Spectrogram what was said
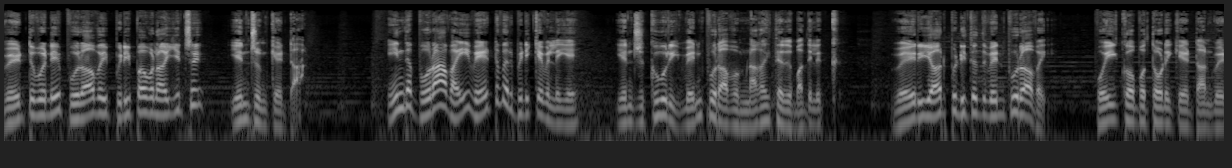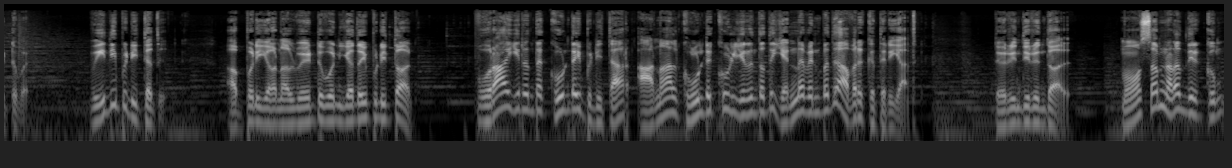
வேட்டுவனே புறாவை பிடிப்பவனாயிற்று? என்றும் கேட்டான். இந்த புறாவை வேட்டுவர் பிடிக்கவில்லையே? என்று கூறி வெண்புறாவும் நகைத்தது பதிலுக்கு. வேறு யார் பிடித்தது வெண்புறாவை? பொய் கோபத்தோடு கேட்டான் வேட்டுவன். விதி பிடித்தது. அப்படியானால் வேட்டுவன் எதை பிடித்தான்? புறா இருந்த கூண்டை பிடித்தார். ஆனால் கூண்டுக்குள் இருந்தது என்னவென்பது அவருக்கு தெரியாது. தெரிந்திருந்தால் மோசம் நடந்திருக்கும்.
